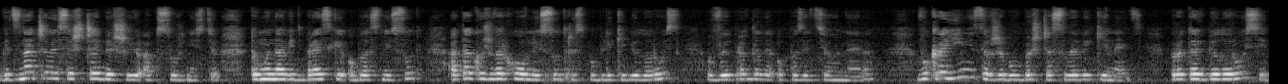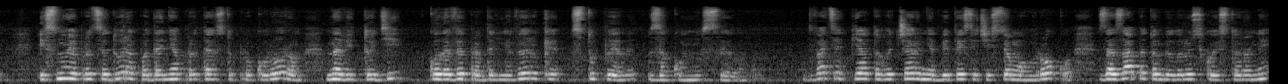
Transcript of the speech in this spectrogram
відзначилися ще більшою абсурдністю, тому навіть Брестський обласний суд, а також Верховний суд Республіки Білорусь виправдали опозиціонера. В Україні це вже був би щасливий кінець, проте в Білорусі існує процедура подання протесту прокурором навіть тоді, коли виправдальні вироки вступили в законну силу. 25 червня 2007 року за запитом білоруської сторони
